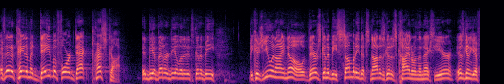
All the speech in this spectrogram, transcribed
if they'd have paid him a day before Dak Prescott, it'd be a better deal than it's going to be. Because you and I know there's going to be somebody that's not as good as Kyler in the next year is going to get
